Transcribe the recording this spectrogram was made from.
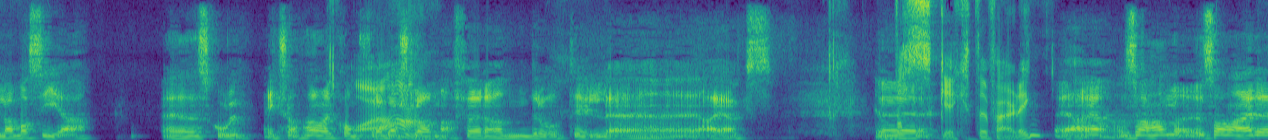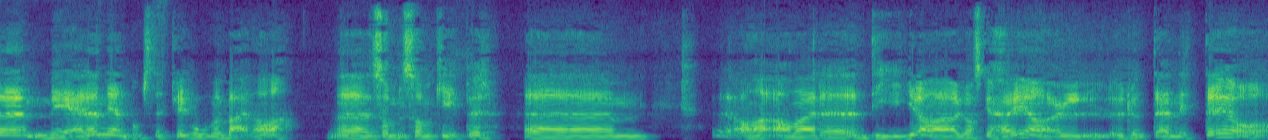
La Masia-skolen. ikke sant? Han kom fra Barcelona før han dro til eh, Ajax. Eh, vaskeekte fæling. Ja, ja. Så han, så han er eh, mer enn gjennomsnittlig god med beina da, eh, som, som keeper. Han, er, han er diger, han er ganske høy, han er rundt 1,90 og,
